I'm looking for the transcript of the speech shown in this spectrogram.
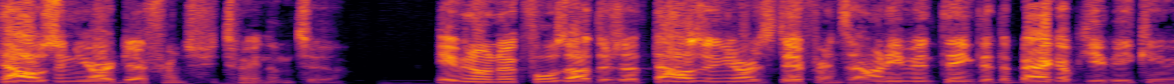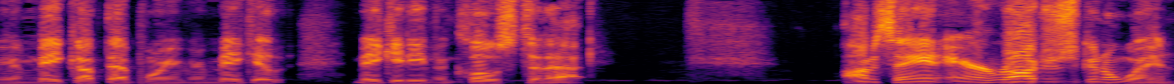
thousand yard difference between them two. Even though Nick Foles out, there's a thousand yards difference. I don't even think that the backup QB can even make up that point, even make it make it even close to that. I'm saying Aaron Rodgers is going to win.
